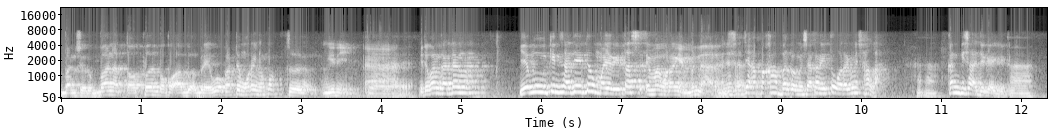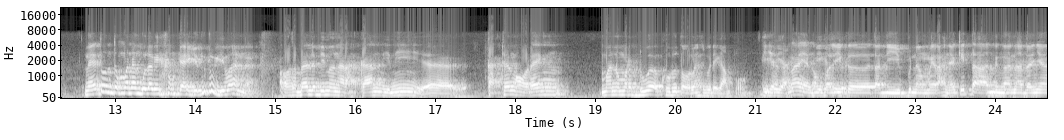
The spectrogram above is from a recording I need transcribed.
ban surban ataupun pokok abek brewo kadang orang nyokok se- gini. Nah, itu kan kadang ya mungkin saja itu mayoritas emang orang yang benar. Hanya Bisa, saja. Apa kabar? Kalau misalkan itu orangnya salah. Ah, kan bisa aja kayak gitu. Ah. nah itu untuk menanggulangi hal kayak gitu tuh gimana? Oh sampai lebih mengarahkan ini eh, kadang orang nomor dua guru tolong sebagai kampung. Gitu Iya, karena ya Lebih kembali situ. ke tadi benang merahnya kita dengan adanya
